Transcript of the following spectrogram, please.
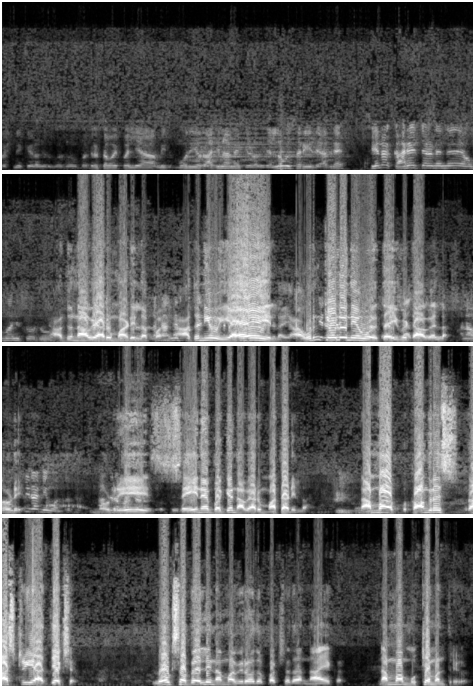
ಪ್ರಶ್ನೆ ಕೇಳೋದಿರ್ಬೋದು ಭದ್ರತಾ ವೈಫಲ್ಯ ಅಮಿತ್ ಮೋದಿ ರಾಜೀನಾಮೆ ಕೇಳೋದು ಎಲ್ಲವೂ ಸರಿ ಇದೆ. ಆದ್ರೆ ಸೇನಾ ಕಾರ್ಯಾಚರಣೆನೇ ಅವಮಾನಿಸೋದು ಅದು ನಾವು ಯಾರು ಮಾಡಿಲ್ಲಪ್ಪ. ಅದು ನೀವು ಏ ಇಲ್ಲ. ಅವ್ರನ್ನ ಕೇಳಿ ನೀವು ದಯವಿಟ್ಟು ಅವೆಲ್ಲ ನೋಡಿ. ನೋಡ್ರಿ ಸೇನೆ ಬಗ್ಗೆ ನಾವ್ಯಾರು ಮಾತಾಡಿಲ್ಲ. ನಮ್ಮ ಕಾಂಗ್ರೆಸ್ ರಾಷ್ಟ್ರೀಯ ಅಧ್ಯಕ್ಷ ಲೋಕಸಭೆಯಲ್ಲಿ ನಮ್ಮ ವಿರೋಧ ಪಕ್ಷದ ನಾಯಕರು ನಮ್ಮ ಮುಖ್ಯಮಂತ್ರಿಗಳು,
